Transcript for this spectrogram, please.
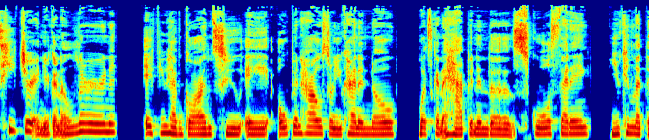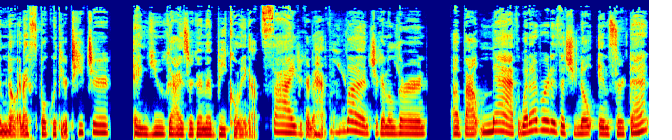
teacher and you're going to learn if you have gone to a open house or you kind of know what's going to happen in the school setting, you can let them know. And I spoke with your teacher and you guys are going to be going outside. You're going to have lunch. You're going to learn about math, whatever it is that you know, insert that.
